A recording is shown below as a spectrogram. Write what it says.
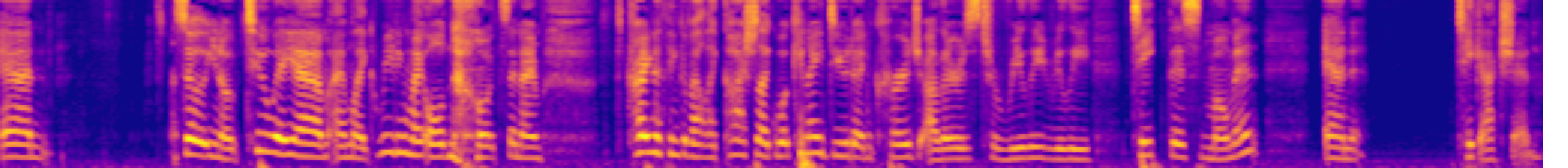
and so you know 2 a.m i'm like reading my old notes and i'm trying to think about like gosh like what can i do to encourage others to really really take this moment and take action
